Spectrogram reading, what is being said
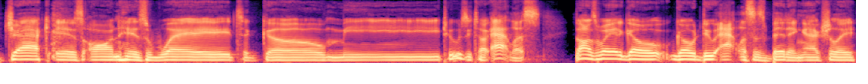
Jack is on his way to go meet who is he talking? Atlas. He's on his way to go go do Atlas's bidding, actually.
